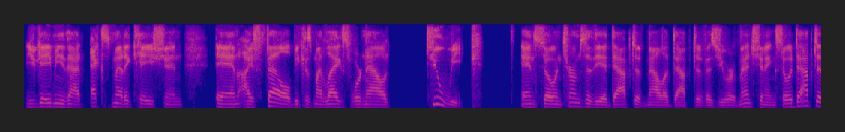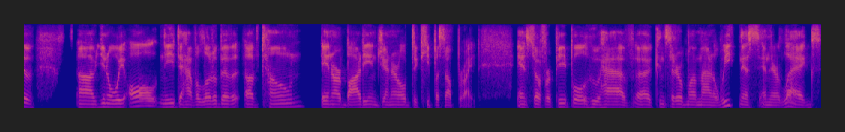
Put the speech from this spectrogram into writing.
You gave me that X medication and I fell because my legs were now too weak and so, in terms of the adaptive, maladaptive, as you were mentioning, so adaptive, uh, you know, we all need to have a little bit of tone in our body in general to keep us upright. And so, for people who have a considerable amount of weakness in their legs,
